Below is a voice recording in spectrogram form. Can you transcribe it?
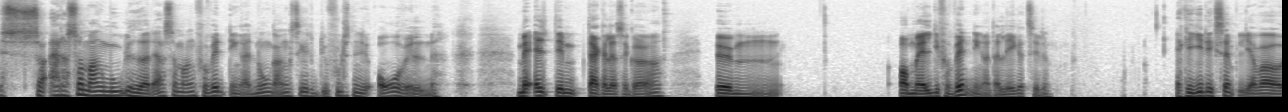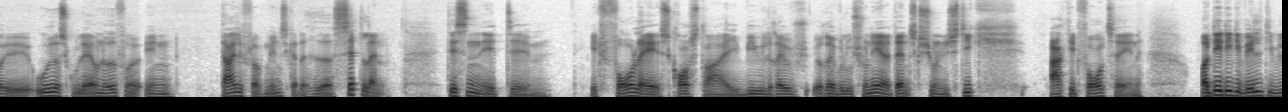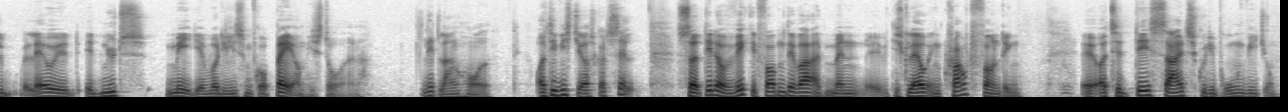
så er der så mange muligheder, der er så mange forventninger, at nogle gange så kan det blive fuldstændig overvældende med alt det, der kan lade sig gøre, øhm, og med alle de forventninger, der ligger til det. Jeg kan give et eksempel. Jeg var øh, ude og skulle lave noget for en dejlig flok mennesker, der hedder Zetland. Det er sådan et, øh, et forlag, skråstreg, vi vil revolutionere dansk journalistik agtigt foretagende. Og det er det, de vil. De vil lave et, et nyt medie, hvor de ligesom går bag om historierne. Lidt langhåret. Og det vidste de også godt selv. Så det, der var vigtigt for dem, det var, at man, øh, de skulle lave en crowdfunding. Øh, og til det site skulle de bruge en video.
